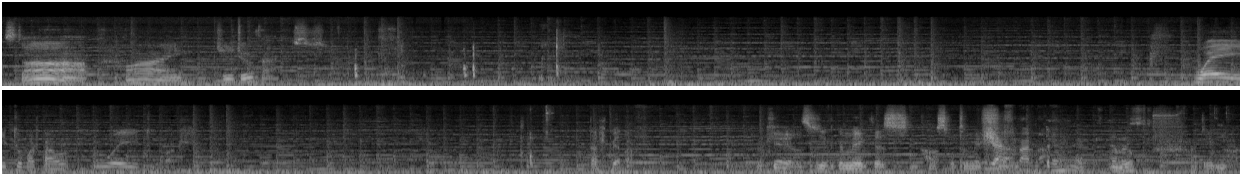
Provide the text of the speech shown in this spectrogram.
Stop. Why did you do that? Way too much power. Way too much. That should be enough. Okay, let's see if we can make this impossible to miss shot. not enough. That was I did not.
